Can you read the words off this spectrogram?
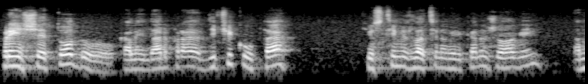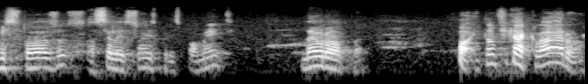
preencher todo o calendário para dificultar que os times latino-americanos joguem amistosos, as seleções principalmente, na Europa. Bom, então fica claro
